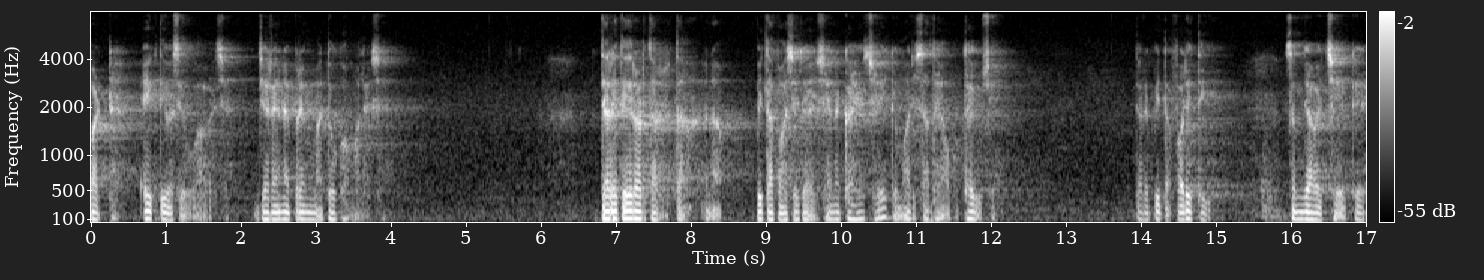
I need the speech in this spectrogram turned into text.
બટ એક દિવસ એવું આવે છે, જ્યારે એને પ્રેમમાં ધોખો મળે છે. ત્યારે તે રડતા રડતા એના પિતા પાસે જાય છે અને કહે છે કે મારી સાથે આવું થયું છે. ત્યારે પિતા ફરીથી સમજાવે છે કે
